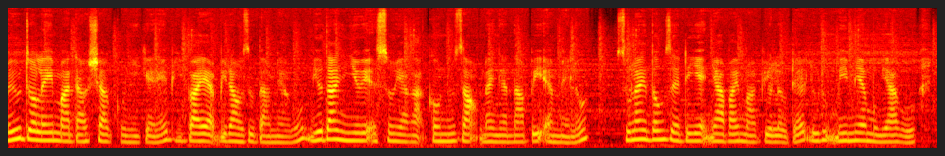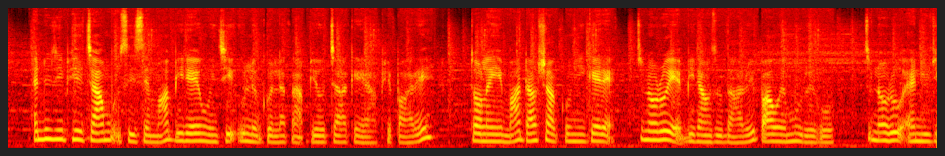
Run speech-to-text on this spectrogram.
နယူးဒေါ်လိမှာတောက်လျှောက်ကူညီခဲ့တဲ့ပြည်ပရပြည်ထောင်စုသားများကိုမြို့သားညီညွတ်ရေးအစိုးရကကုန်နူးဆောင်နိုင်ငံသားပေးအပ်မယ်လို့ဇူလိုင်30ရက်ညပိုင်းမှာပြုလုပ်တဲ့လူလူမေးမြန်းမှုများကို NUG ဖြေကြားမှုအစီအစဉ်မှာပြည်ထောင်ဝင်ကြီးဦးလွင်ကွလက်ကပြောကြားခဲ့တာဖြစ်ပါတယ်။ဒေါ်လိမှာတောက်လျှောက်ကူညီခဲ့တဲ့ကျွန်တော်တို့ရဲ့ပြည်ထောင်စုသားတွေပါဝင်မှုတွေကိုကျွန်တော်တို့ NUG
